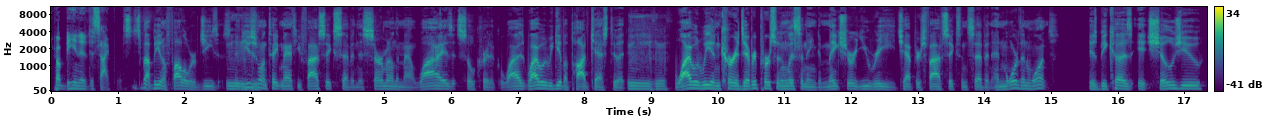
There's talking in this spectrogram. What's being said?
It's about being a disciple. It's about being a follower of Jesus. Mm-hmm. If you just want to take Matthew five, six, seven, this Sermon on the Mount, why is it so critical? Why why would we give a podcast to it? Mm-hmm. Why would we encourage every person listening to make sure you read chapters five, six, and seven, and more than once? Is because it shows you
